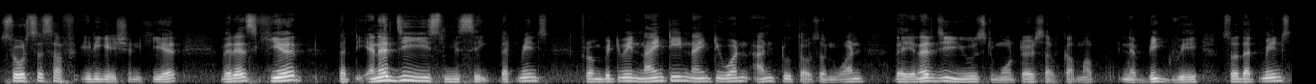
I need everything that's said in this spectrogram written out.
sources of irrigation here whereas here that energy is missing that means from between 1991 and 2001 the energy used motors have come up in a big way. So, that means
